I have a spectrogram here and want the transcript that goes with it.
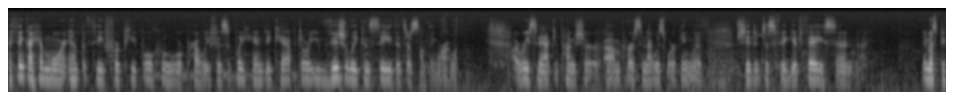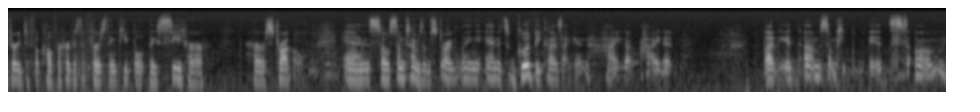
I think I have more empathy for people who are probably physically handicapped or you visually can see that there's something wrong with them. A recent acupuncture um, person I was working with, she had a disfigured face, and it must be very difficult for her because the first thing people they see her, her struggle, and so sometimes I'm struggling, and it's good because I can hide it, hide it. But it, um, some people, it's. Um,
